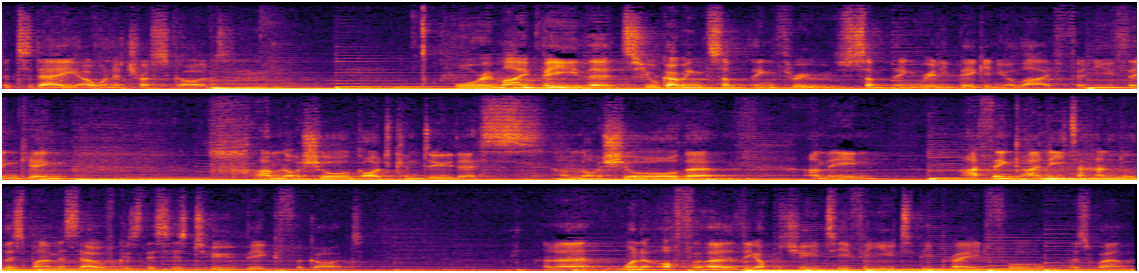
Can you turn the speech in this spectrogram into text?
but today, I want to trust God. Or it might be that you're going something through something really big in your life, and you're thinking, I'm not sure God can do this. I'm not sure that, I mean, I think I need to handle this by myself because this is too big for God. And I want to offer uh, the opportunity for you to be prayed for as well.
